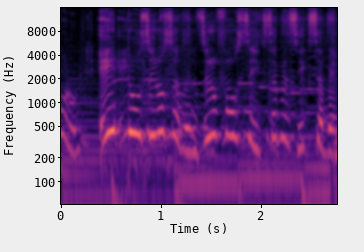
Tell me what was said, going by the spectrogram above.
করুন eight two zero seven zero four six seven six seven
